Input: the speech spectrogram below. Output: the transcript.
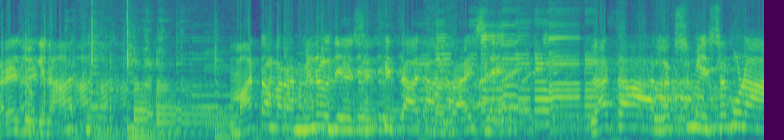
અરે જોગીનાથ માતા મારા મિનલ દેવ છે પિતા રાય છે. લાસા લક્ષ્મી સગુણા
